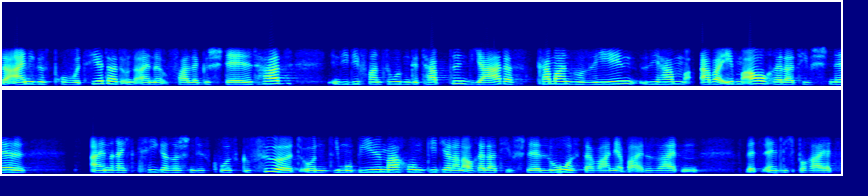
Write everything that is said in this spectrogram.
da einiges provoziert hat und eine Falle gestellt hat, in die die Franzosen getappt sind. Ja, das kann man so sehen. Sie haben aber eben auch relativ schnell einen recht kriegerischen Diskurs geführt und die Mobilmachung geht ja dann auch relativ schnell los. Da waren ja beide Seiten letztendlich bereits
